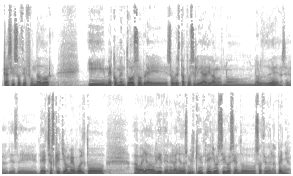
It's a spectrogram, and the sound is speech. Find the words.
casi socio fundador y me comentó sobre, sobre esta posibilidad y vamos, no, no lo dudé. O sea, desde, de hecho es que yo me he vuelto a Valladolid en el año 2015 y yo sigo siendo socio de la peña.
